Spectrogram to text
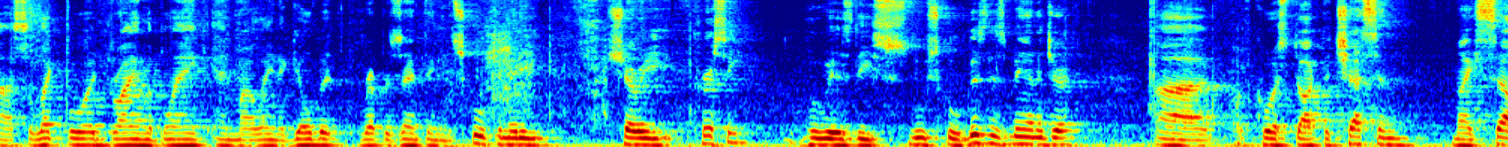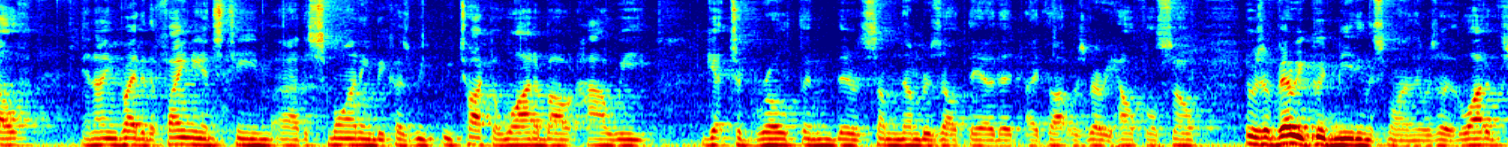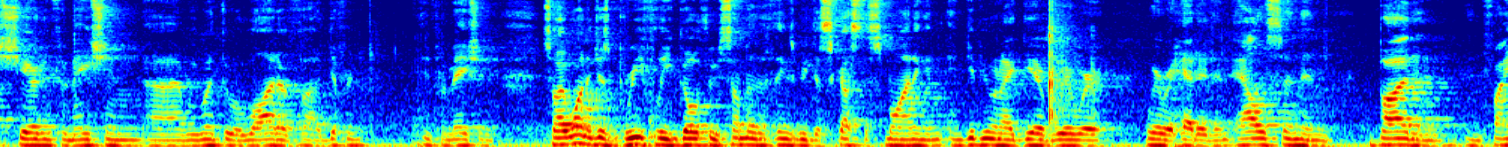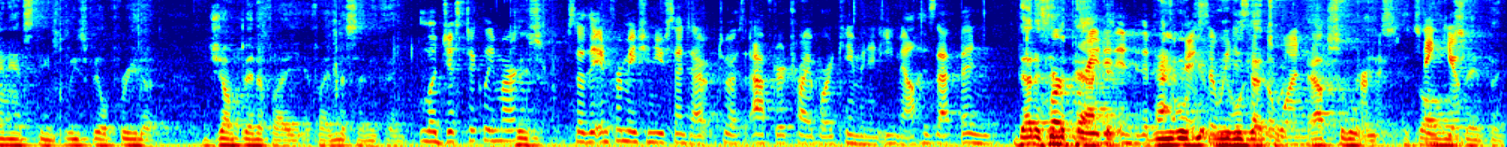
uh, Select Board, Brian LeBlanc and Marlena Gilbert representing the School Committee, Sherry Kersey, who is the new school business manager, uh, of course, Dr. Chesson, myself, and I invited the finance team uh, this morning because we, we talked a lot about how we get to growth, and there's some numbers out there that I thought was very helpful. So it was a very good meeting this morning. There was a lot of shared information. Uh, We went through a lot of uh, different information. So I want to just briefly go through some of the things we discussed this morning and, and give you an idea of where we're, where we're headed. And Alison and Bud and, and finance team, please feel free to jump in if I, if I miss anything. Logistically, Mark, Please. so the information you sent out to us after tri-board came in an email, has that been That is in the packet. incorporated into the We packet? will Okay, get- so we will just have get the to it. one. Absolutely, it's, Perfect. it's all Thank the you. same thing.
